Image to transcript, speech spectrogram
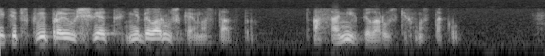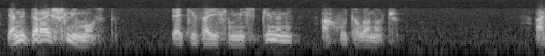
віцебск выправіў свет не беларускае мастацтва а саміх беларускіх мастакоў яны перайшлі мост які за іхнімі спінамі ахутала ноч а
